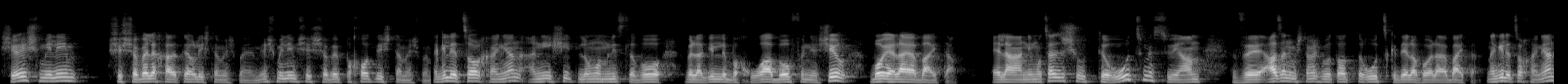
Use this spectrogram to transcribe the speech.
שיש מילים ששווה לך יותר להשתמש בהם, יש מילים ששווה פחות להשתמש בהם. נגיד לצורך העניין, אני אישית לא ממליץ לבוא ולהגיד לבחורה באופן ישיר, בואי אליי הביתה. אלא אני מוצא איזשהו תירוץ מסוים ואז אני משתמש באותו תירוץ כדי לבוא אליי הביתה. נגיד לצורך העניין,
